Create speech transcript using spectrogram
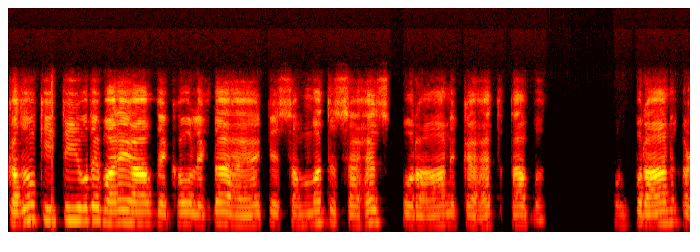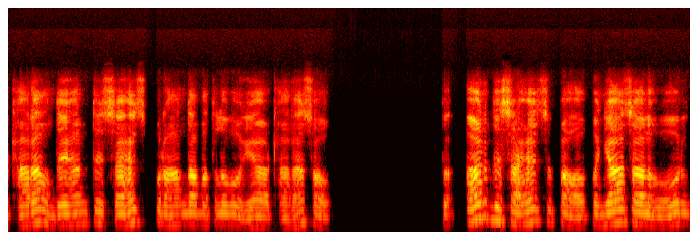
ਕਦੋਂ ਕੀਤੀ ਉਹਦੇ ਬਾਰੇ ਆਪ ਦੇਖੋ ਲਿਖਦਾ ਹੈ ਕਿ ਸੰਮਤ ਸਹਿਸ ਪੁਰਾਨ ਕਹਿਤ ਤਬ। ਹੁਣ ਪੁਰਾਨ 18 ਹੁੰਦੇ ਹਨ ਤੇ ਸਹਿਸ ਪੁਰਾਣ ਦਾ ਮਤਲਬ ਹੋ ਗਿਆ 1800 ਤਾਂ ਅਰਧ ਸਹਿਜ ਭਾਵ 50 ਸਾਲ ਹੋਰ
